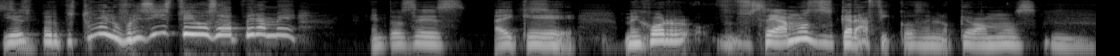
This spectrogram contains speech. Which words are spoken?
y es, pero pues tú me lo ofreciste, o sea, espérame. Entonces hay que, mejor seamos gráficos en lo que vamos, mm.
